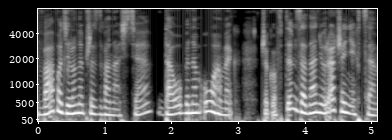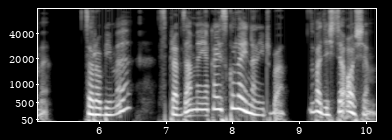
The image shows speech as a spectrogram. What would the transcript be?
2 podzielone przez 12 dałoby nam ułamek, czego w tym zadaniu raczej nie chcemy. Co robimy? Sprawdzamy, jaka jest kolejna liczba. 28.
